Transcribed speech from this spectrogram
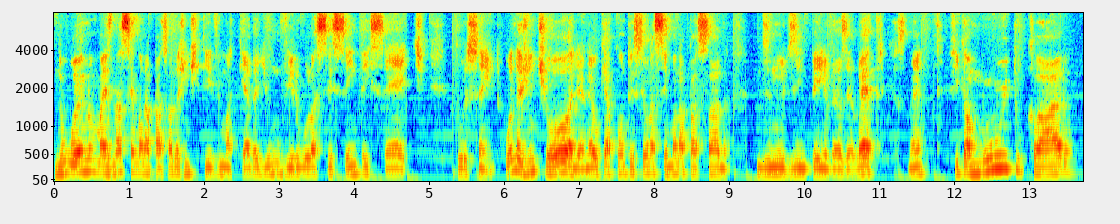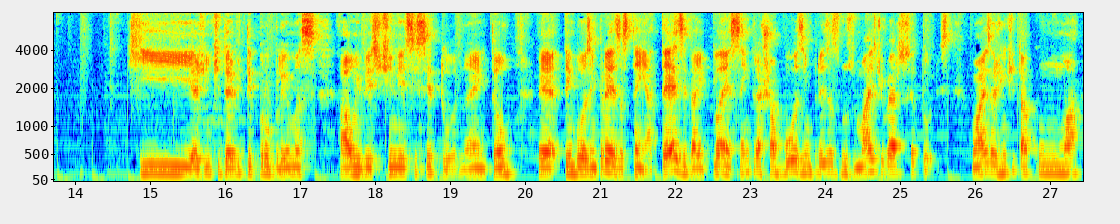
no ano, mas na semana passada a gente teve uma queda de 1,67%. Quando a gente olha né, o que aconteceu na semana passada no desempenho das elétricas, né, fica muito claro que a gente deve ter problemas ao investir nesse setor, né? Então, é, tem boas empresas? Tem. A tese da iPlan é sempre achar boas empresas nos mais diversos setores, mas a gente está com uma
